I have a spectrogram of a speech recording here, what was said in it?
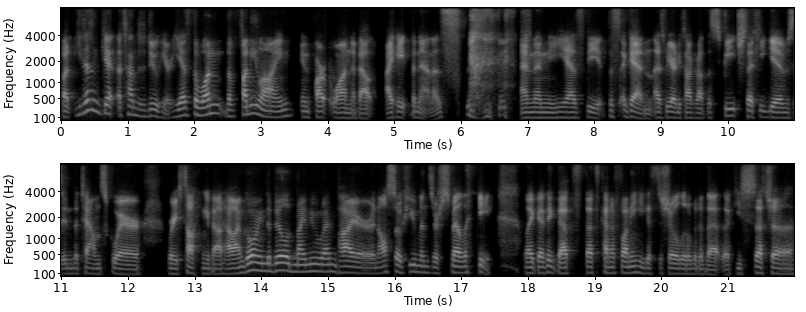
but he doesn't get a ton to do here. He has the one, the funny line in part one about "I hate bananas." and then he has the this again as we already talked about the speech that he gives in the town square where he's talking about how i'm going to build my new empire and also humans are smelly. Like i think that's that's kind of funny. He gets to show a little bit of that. Like he's such a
